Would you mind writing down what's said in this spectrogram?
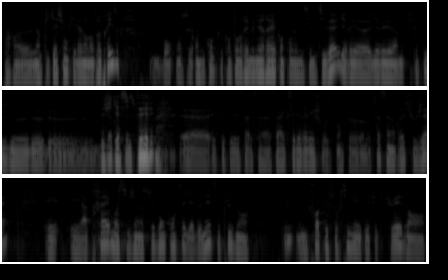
par l'implication qu'il a dans l'entreprise bon, on s'est rendu compte que quand on le rémunérait, quand on l'incentivait, il y avait, euh, il y avait un petit peu plus de, euh, et que c'était, ça, ça, a accéléré les choses. Donc, euh, donc ça, c'est un vrai sujet. Et, et après, moi, si j'ai un second conseil à donner, c'est plus dans une fois que le sourcing a été effectué dans,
